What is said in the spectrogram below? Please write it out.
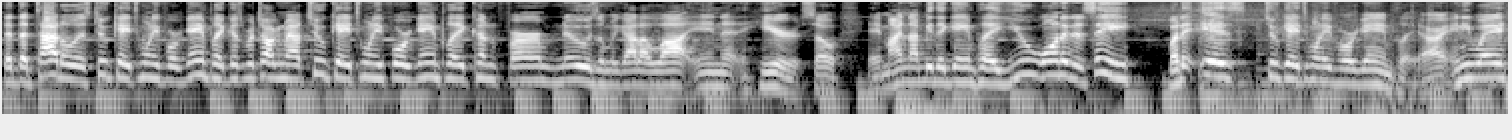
that the title is 2K24 gameplay, because we're talking about 2K24 gameplay confirmed news, and we got a lot in here. So it might not be the gameplay you wanted to see, but it is 2K24 gameplay, all right? Anyway,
